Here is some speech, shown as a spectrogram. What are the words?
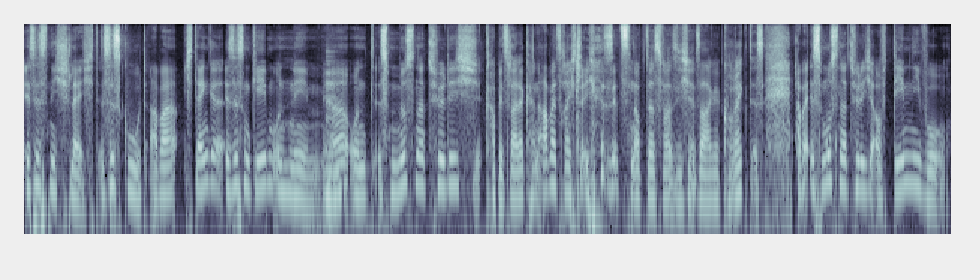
es ist nicht schlecht, es ist gut, aber ich denke, es ist ein Geben und Nehmen, mhm. ja, und es muss natürlich, ich habe jetzt leider keinen Arbeitsrechtler hier sitzen, ob das, was ich jetzt sage, korrekt ist, aber es muss natürlich auf dem Niveau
